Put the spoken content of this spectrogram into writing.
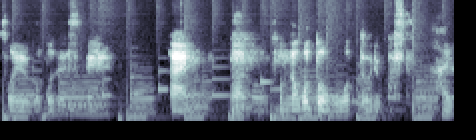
そういうことですね。はい。あのそんなことを思っておりました、はい。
